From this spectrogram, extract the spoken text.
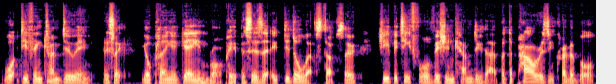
"What do you think I'm doing?" And it's like, you're playing a game, rock, paper, scissors. It did all that stuff. So GPT-4 Vision can do that, but the power is incredible.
